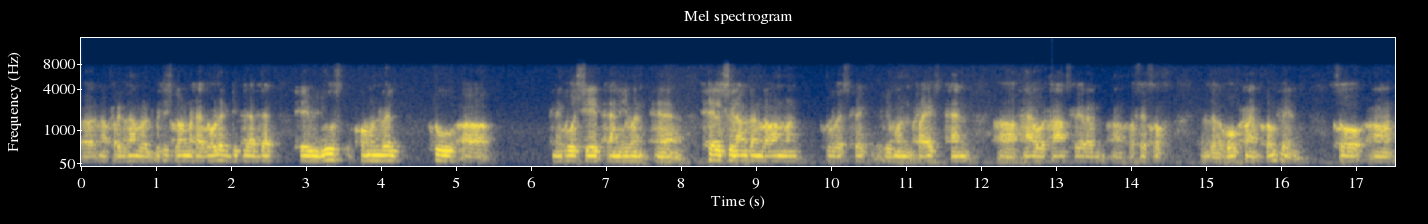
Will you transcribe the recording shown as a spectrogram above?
Uh, now, for example, the British government has already declared that they will use Commonwealth to uh, negotiate and even uh, tell Sri Lankan government to respect human rights and uh, have a transparent uh, process of the war crime complaints. So uh,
